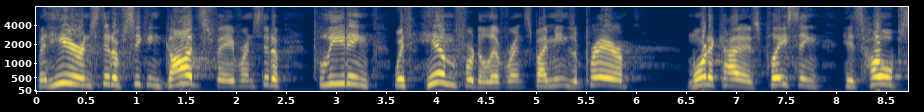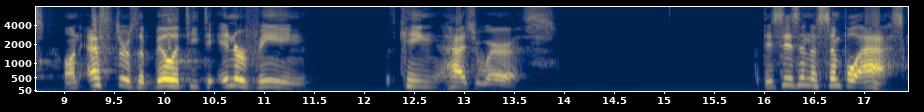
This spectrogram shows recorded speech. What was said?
But here, instead of seeking God's favor, instead of pleading with Him for deliverance by means of prayer, Mordecai is placing his hopes on Esther's ability to intervene with King Ahasuerus. But this isn't a simple ask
